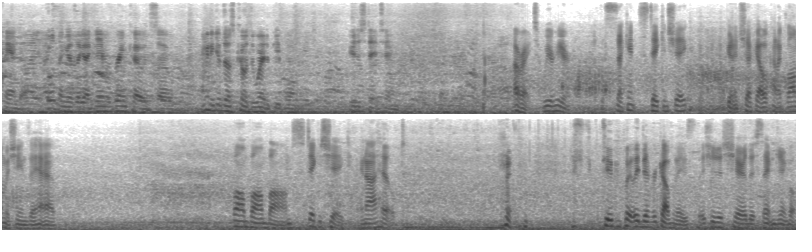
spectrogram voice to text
panda. Cool thing is they got gamer green codes, so I'm gonna give those codes away to people. You just stay tuned. All right, we are here at the second Steak and Shake. We're gonna check out what kind of claw machines they have. Bomb, bomb, bomb, Steak and Shake, and I helped. Two completely different companies. They should just share this same jingle.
